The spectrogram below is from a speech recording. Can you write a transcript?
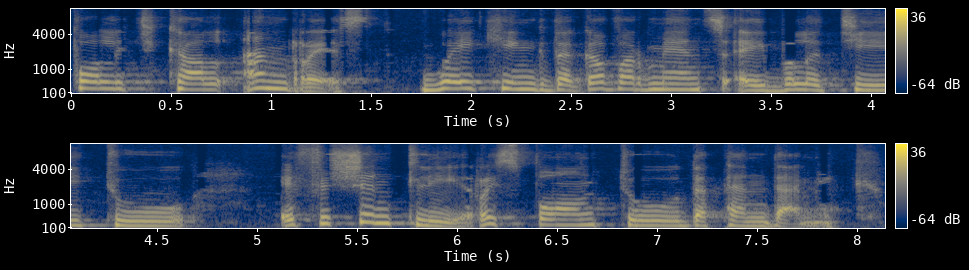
political unrest, waking the government's ability to efficiently respond to the pandemic.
